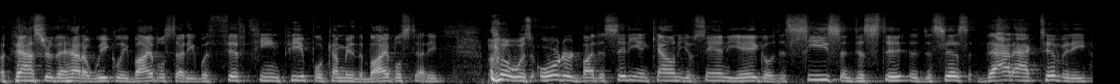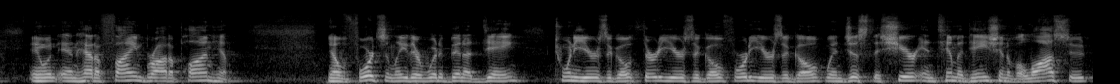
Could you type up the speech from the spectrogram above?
a pastor that had a weekly Bible study with 15 people coming to the Bible study was ordered by the city and county of San Diego to cease and uh, desist that activity and, and had a fine brought upon him. Now, fortunately, there would have been a day 20 years ago, 30 years ago, 40 years ago, when just the sheer intimidation of a lawsuit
